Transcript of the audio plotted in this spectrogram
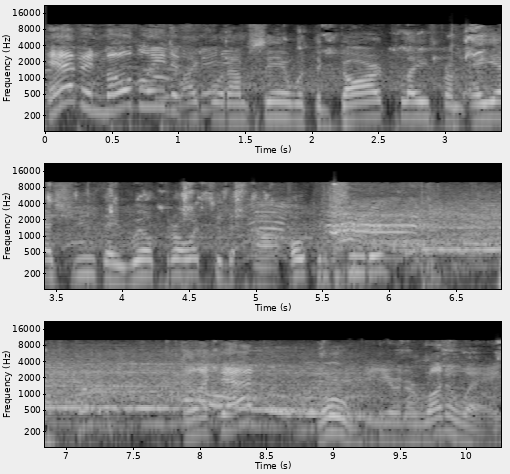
Evan Mobley. The like what I'm seeing with the guard play from ASU. They will throw it to the uh, open shooter. Like that? Oh. You're in a runaway.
